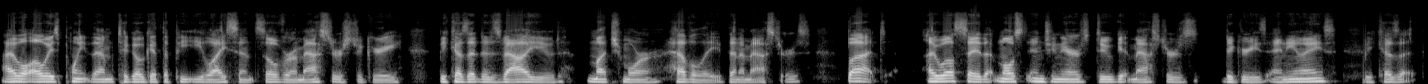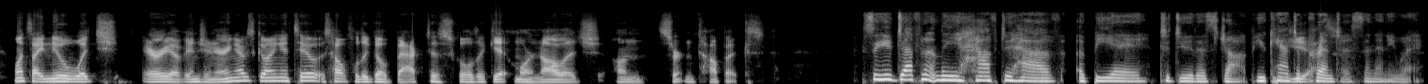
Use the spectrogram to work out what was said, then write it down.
I will always point them to go get the PE license over a master's degree because it is valued much more heavily than a master's. But I will say that most engineers do get master's degrees anyways because uh, once I knew which area of engineering I was going into, it was helpful to go back to school to get more knowledge on certain topics. So you definitely have to have a BA to do this job. You can't Yes. apprentice in any way.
